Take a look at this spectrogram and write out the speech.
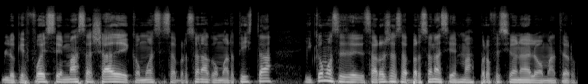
lo que fuese más allá de cómo es esa persona como artista y cómo se desarrolla esa persona si es más profesional o amateur.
